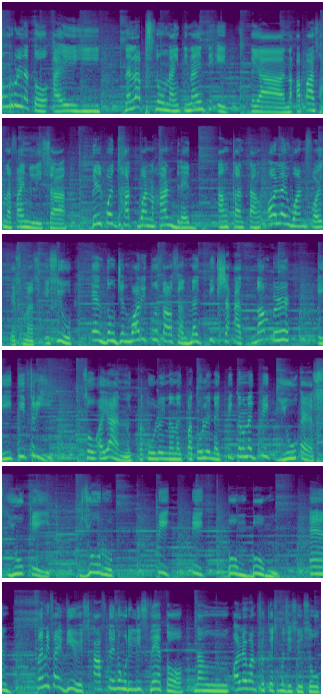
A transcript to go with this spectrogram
itong rule na to ay nalaps noong 1998 kaya nakapasok na finally sa Billboard Hot 100 ang kantang All I Want for Christmas Is You and noong January 2000 nag-peak siya at number 83. So ayan, nagpatuloy na nagpatuloy, nag-peak na nag-peak US, UK, Europe, peak, peak, boom, boom. And 25 years after nung release neto ng All I Want for Christmas Is You, so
